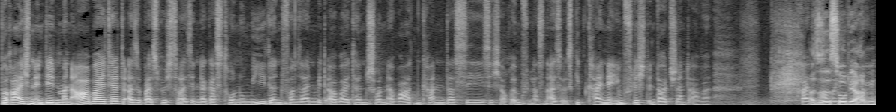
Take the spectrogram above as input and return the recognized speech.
Bereichen, in denen man arbeitet, also beispielsweise in der Gastronomie, dann von seinen Mitarbeitern schon erwarten kann, dass sie sich auch impfen lassen. Also es gibt keine Impfpflicht in Deutschland, aber. Also es ist so, wir haben,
